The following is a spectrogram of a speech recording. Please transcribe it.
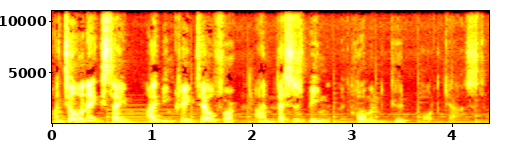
Until the next time, I've been Craig Telfer, and this has been the Common Good Podcast.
